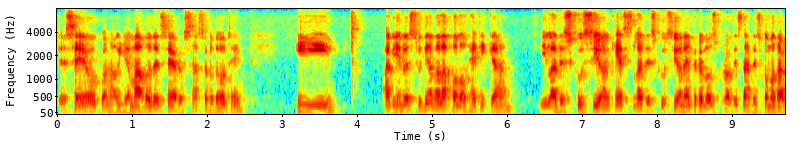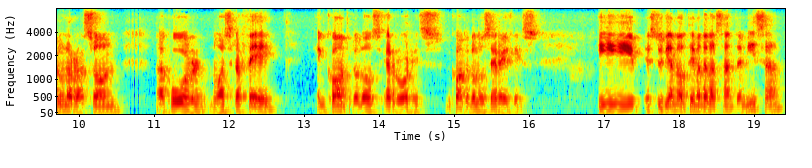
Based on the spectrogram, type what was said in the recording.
deseo, con el llamado de ser sacerdote y habiendo estudiado la apologética y la discusión, que es la discusión entre los protestantes, cómo dar una razón ah, por nuestra fe en contra de los errores, en contra de los herejes. Y estudiando el tema de la Santa Misa,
